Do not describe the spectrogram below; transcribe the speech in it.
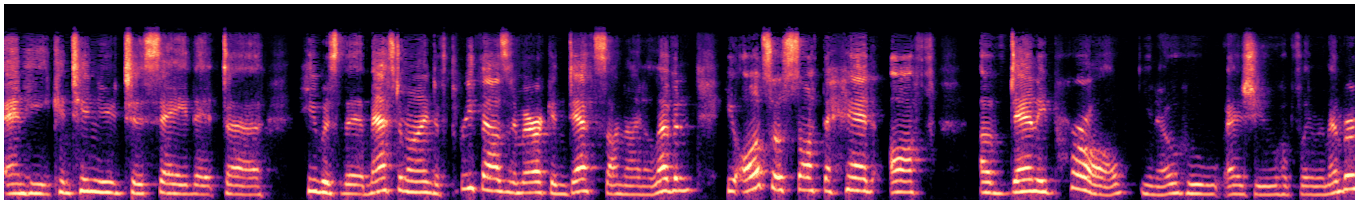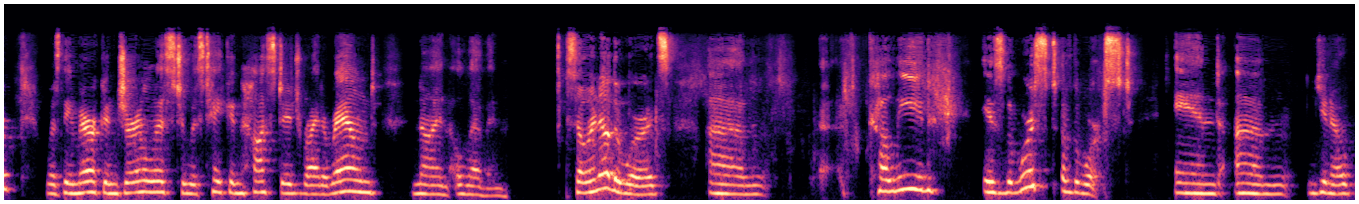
And he continued to say that uh, he was the mastermind of 3,000 American deaths on 9 11. He also sought the head off of Danny Pearl, you know, who, as you hopefully remember, was the American journalist who was taken hostage right around 9 11. So, in other words, um, Khalid is the worst of the worst. And, um, you know,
